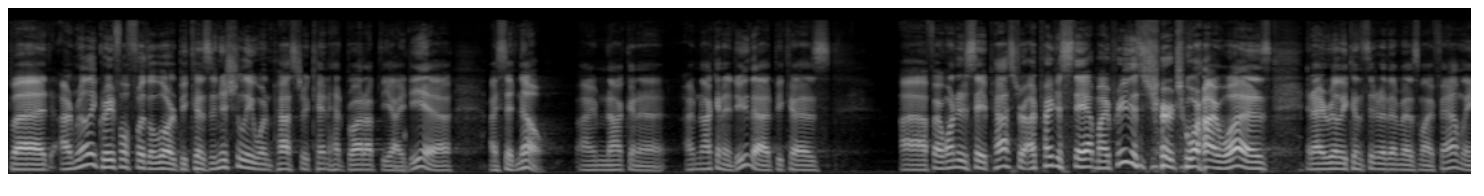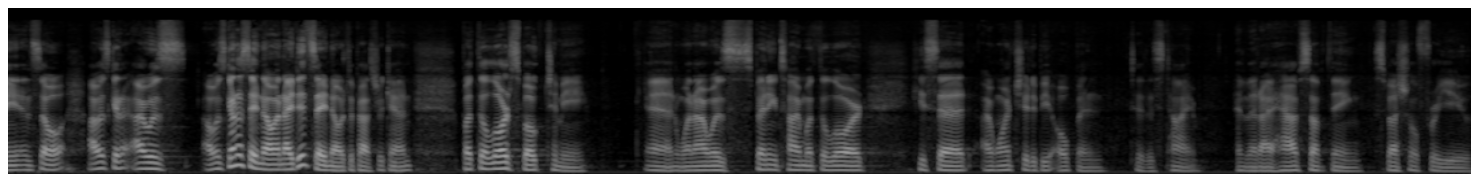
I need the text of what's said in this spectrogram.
But I'm really grateful for the Lord because initially, when Pastor Ken had brought up the idea, I said, no, I'm not going to I'm not going to do that because uh, if I wanted to say pastor, I'd probably just stay at my previous church where I was, and I really consider them as my family. And so I was gonna, I was, I was gonna say no, and I did say no to Pastor Ken, but the Lord spoke to me, and when I was spending time with the Lord, He said, "I want you to be open to this time, and that I have something special for you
